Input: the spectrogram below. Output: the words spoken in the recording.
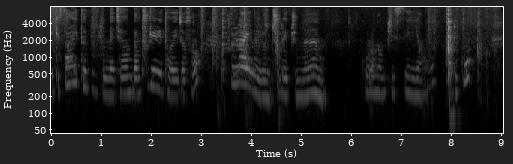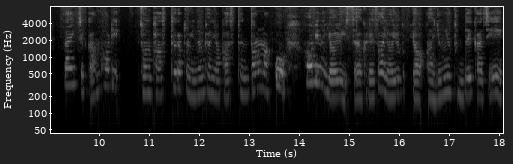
이렇게 사이드 부분에 재원단 프릴이 더해져서 풀라인을 연출해주는 그런 원피스예요. 그리고 사이즈감 허리 저는 바스트가 좀 있는 편이라 바스트는 딱 맞고 허리는 여유 있어요. 그래서 여유 여, 아, 66 분들까지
